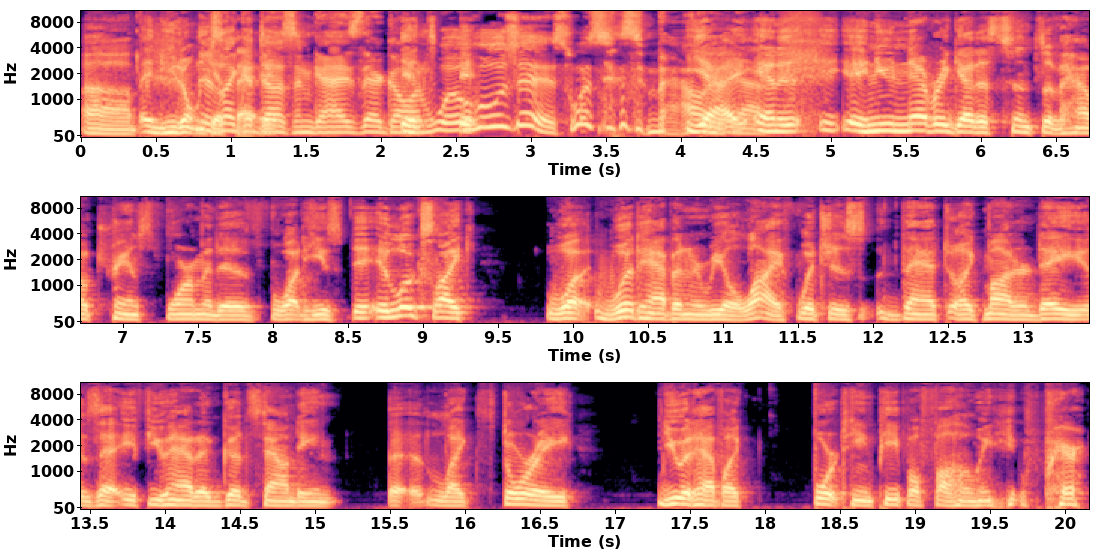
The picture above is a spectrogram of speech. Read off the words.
Um, and you don't There's get like that. a It- dozen guys there going, "Well, it- who's this? What's this about?" yeah, and it, and you never get a sense of how transformative what he's. It it looks like what would happen in real life, which is that like modern day is that if you had a good sounding uh, like story, you would have like 14 people following you. Where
